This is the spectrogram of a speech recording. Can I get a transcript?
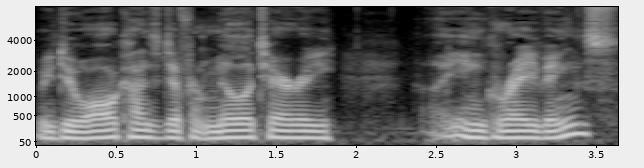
We do all kinds of different military uh, engravings.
